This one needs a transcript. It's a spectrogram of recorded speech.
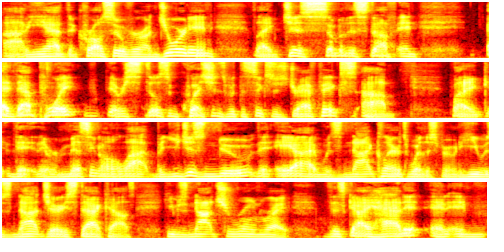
Uh, he had the crossover on Jordan, like just some of this stuff. And at that point, there was still some questions with the Sixers draft picks. Um, like they, they were missing on a lot, but you just knew that AI was not Clarence Weatherspoon. He was not Jerry Stackhouse. He was not Sharone Wright. This guy had it, and, and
